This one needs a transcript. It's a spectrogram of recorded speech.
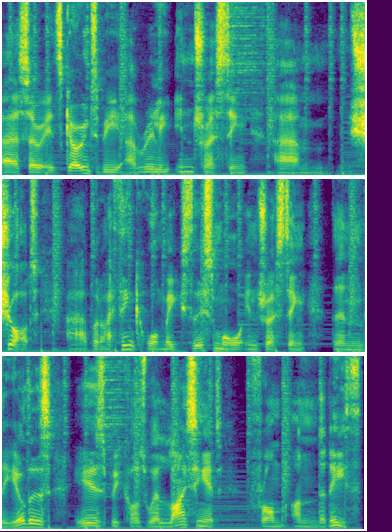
Uh, so it's going to be a really interesting um, shot. Uh, but I think what makes this more interesting than the others is because we're lighting it from underneath.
